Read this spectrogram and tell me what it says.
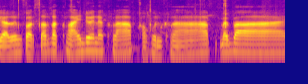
อย่าลืมกด Subscribe ด้วยนะครับ ขอบคุณครับ บ๊ายบาย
